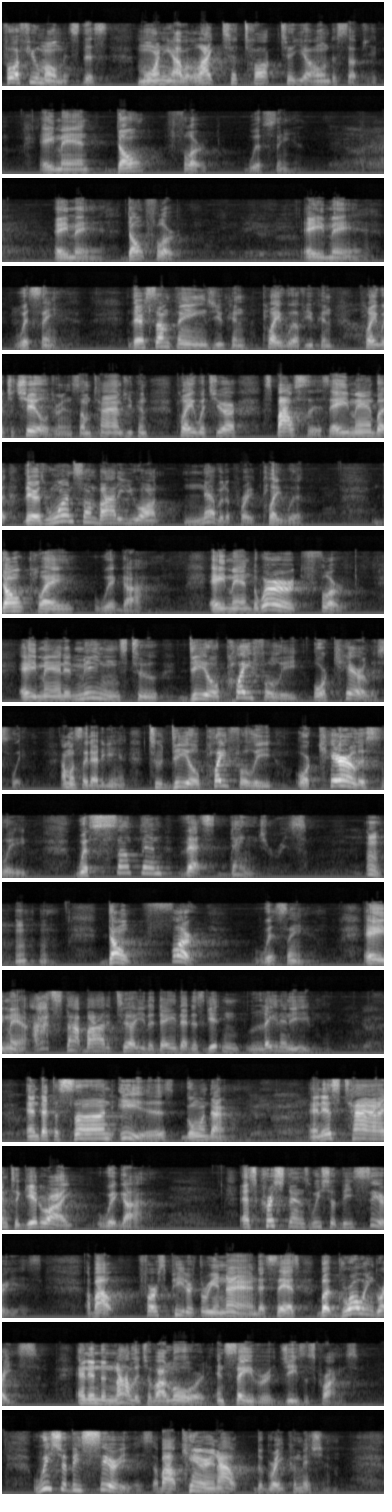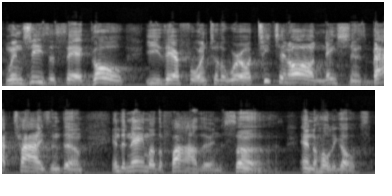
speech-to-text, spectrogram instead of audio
For a few moments this morning, I would like to talk to you on the subject. Amen. Don't flirt with sin. Amen. Don't flirt. Amen. With sin. There's some things you can play with. You can play with your children. Sometimes you can play with your spouses. Amen. But there's one somebody you ought never to pray, play with. Don't play with God. Amen. The word flirt, amen, it means to deal playfully or carelessly. I'm going to say that again. To deal playfully or carelessly with something that's dangerous. Mm, mm, mm. Don't flirt with sin. Amen. I stopped by to tell you today that it's getting late in the evening and that the sun is going down. And it's time to get right with God. As Christians, we should be serious about 1 Peter 3 and 9 that says, But grow in grace and in the knowledge of our Lord and Savior Jesus Christ. We should be serious about carrying out the Great Commission. When Jesus said, Go ye therefore into the world, teaching all nations, baptizing them in the name of the Father and the Son and the Holy Ghost.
